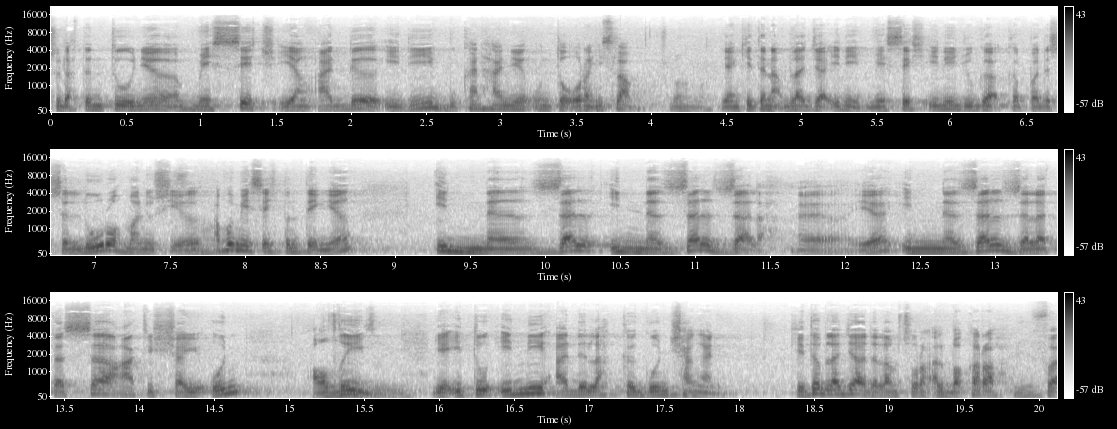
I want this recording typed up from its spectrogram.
sudah tentunya mesej yang ada ini bukan hanya untuk orang Islam. Yang kita nak belajar ini mesej ini juga kepada seluruh manusia. Apa mesej pentingnya innazal innazalzalah uh, ya. Innazalzalatas saati syai'un azim iaitu ini adalah kegoncangan kita belajar dalam surah al-baqarah Ya. fa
